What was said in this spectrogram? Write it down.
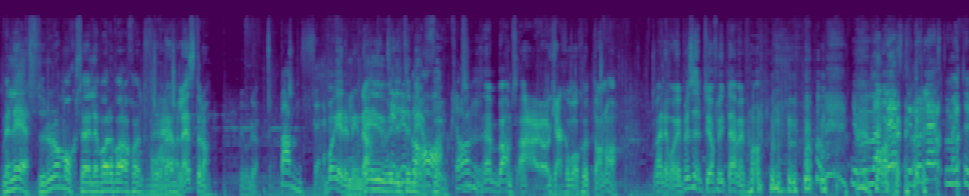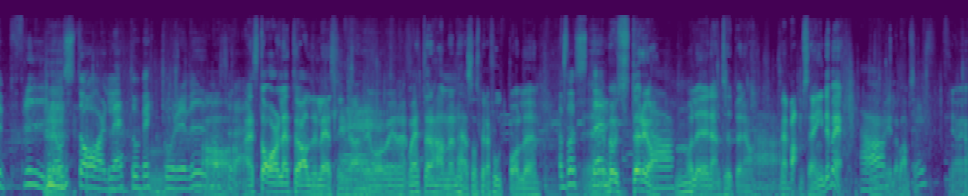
Men läste du dem också eller var det bara skönt att få Nej, den? jag läste dem. Gjorde jag. Bamse. Vad är det Linda? Det är ju Till lite du var mer sjukt. 18. Eh, Bamse? Ah, jag kanske var 17 då. Men det var i princip jag flyttade hemifrån. Jo, men man läste, då läste man ju typ Frida och Starlet och Veckorevyn och Ja, sådär. nej, Starlet har jag aldrig läst Linda. Det var, vad heter han den här som spelar fotboll? Eh, Ja, Buster. Eh, Buster ja. Och den typen ja. Men Bamse hängde med. Ja, Jag gillar Bamse. Ja, ja.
